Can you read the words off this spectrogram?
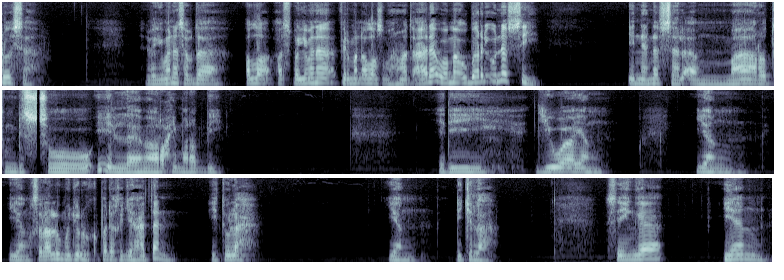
dosa. Sebagaimana sabda Allah, sebagaimana firman Allah Subhanahu wa taala, "Wa ma ubarri'u nafsi." Inna nafsal ammaratun bisu illa ma rahim rabbi. Jadi jiwa yang yang yang selalu menjuluh kepada kejahatan itulah yang dicela. Sehingga yang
